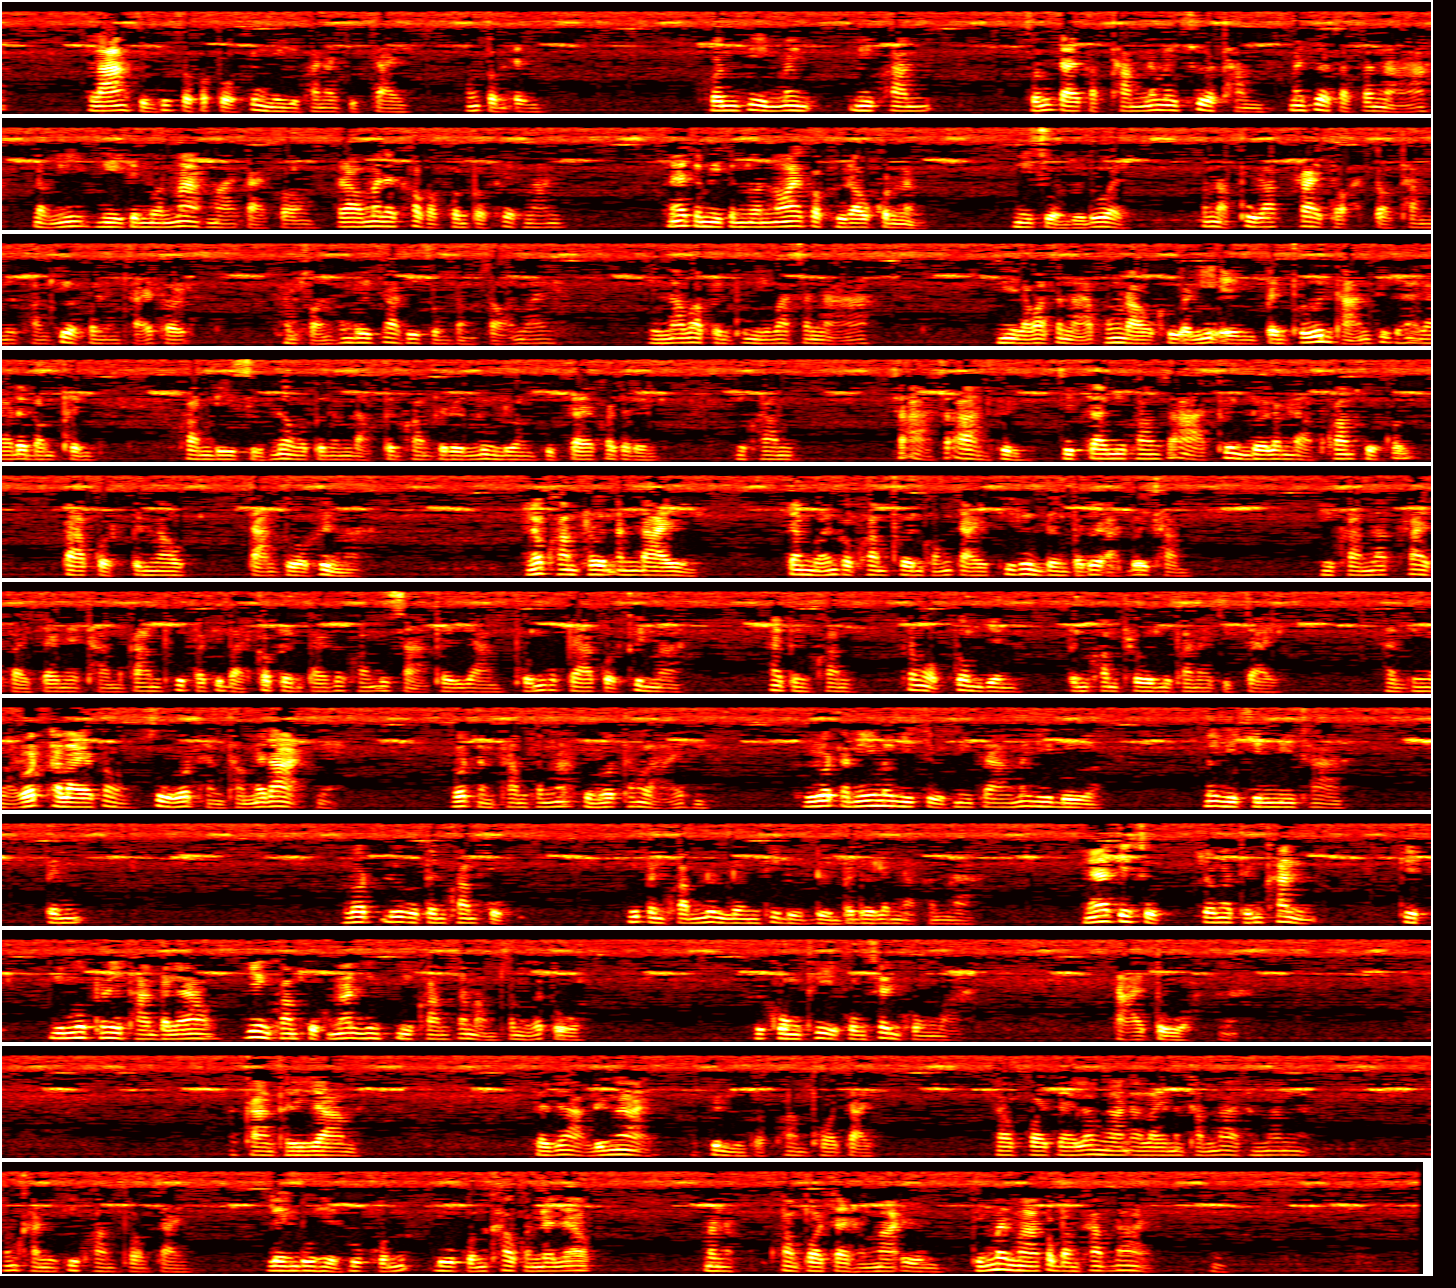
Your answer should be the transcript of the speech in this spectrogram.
ล้างสิ่งที่สกปรกซึ่งมีอยู่ภายในจิตใจของตนเอง คนที่ไม่มีความสนใจกับธรรมและไม่เชื่อธรรมไม่เชื่อศาสนา เหล่านี้มีจำนวนมากมายกายกอง เราไม่ได้เข้ากับคนประเภทนั้นแม้จะมีจำนวนน้อยก็คือเราคนหนึ่ง มีส่วนอยู่ด้วย สำหรับผู้รักใคร่ต่อต่อธรรมมีความเชื่อคนลงสายต่อคำสอนของพระเจ้าที่ทรงสั่งสอนไว้เห็นนะว่าเป็นผู้มีวาสนา นี่แหละวาสนาของเราคืออันนี้เองเป็นพื้นฐานที่จะให้เราได้บำเพ็ญความดีสืบเนื่องมาเป็นลำดับ เป็นความเจริญรุ่งเรืองจิตใจก็จะเด่นมีความสะอาดสะอ้านขึ้น จิตใจมีความสะอาดขึ้น โดยลำดับความสุขก็ปรากฏเป็นเงาตามตัวขึ้นมา แล้วความเพลินอันใด จะเหมือนกับความเพลินของใจที่รื่นเริงไปด้วยอาจด้วยธรรมมีความรักใคร่ใฝ่ใจในธรรมการพูดปฏิบัติก็เป็นไปด้วยความอุตสาห์พยายาม ผลก็ปรากฏขึ้นมา ให้เป็นความสงบร่มเย็น เป็นความเพลินอยู่ภายในจิตใจท่านจึงว่ารถอะไรก็สู้รถแห่งธรรมไม่ได้เนี่ยรถแห่งธรรมชนะเป็นรถทั้งหลายคือรถอันนี้ไม่มีจืดมีจางไม่มีเบื่อ ไม่มีชินมีชาเป็น รถหรือว่าเป็นความสุขที่เป็นความลื่นเริงที่ดูดดื่มไปโดยลำดับลำดาแม้ที่สุดจนมาถึงขั้นที่มีมุตพระนิพพานไปแล้ว ยิ่งความสุขนั้นยิ่งมีความสม่ำเสมอตัว คือคงที่คงเส้นคงวาตายตัวนะการพยายาม จะยากหรือง่ายขึ้นอยู่กับความพอใจ เราพอใจแล้วงานอะไรมันทำได้ทั้งนั้น สำคัญอยู่ที่ความพอใจเล็งดูเหตุดูผลดูผลเข้ากันได้แล้ว มันความพอใจของมาเอง ถึงไม่มาก็บังคับได้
